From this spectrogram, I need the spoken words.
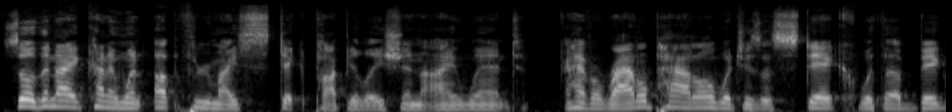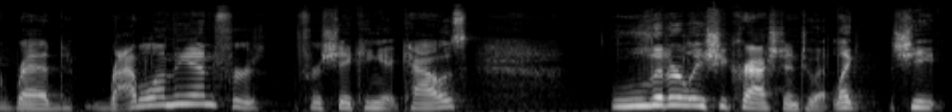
So then I kind of went up through my stick population. I went I have a rattle paddle, which is a stick with a big red rattle on the end for for shaking at cows. Literally she crashed into it. Like she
